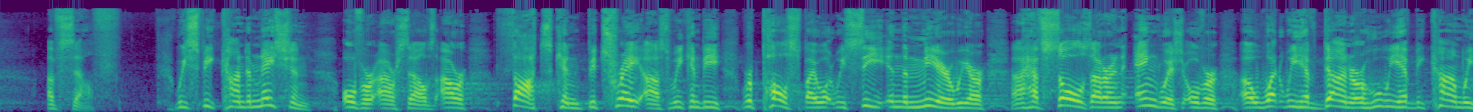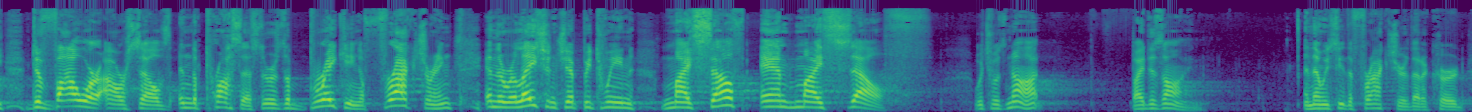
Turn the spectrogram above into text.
of self. We speak condemnation over ourselves. Our thoughts can betray us. We can be repulsed by what we see in the mirror. We are, uh, have souls that are in anguish over uh, what we have done or who we have become. We devour ourselves in the process. There is a breaking, a fracturing in the relationship between myself and myself, which was not by design. And then we see the fracture that occurred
